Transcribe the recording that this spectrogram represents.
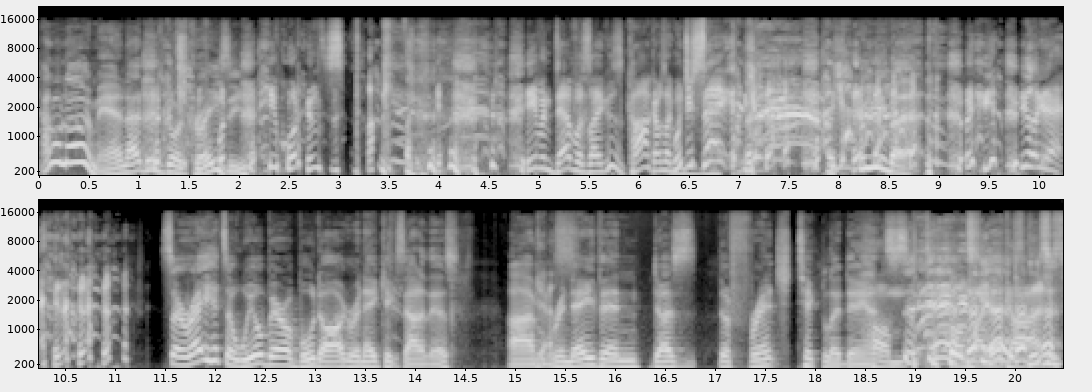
I don't know, man. That dude's going crazy. he wouldn't stop. Even Deb was like, "This is cock." I was like, "What'd you say?" what do you mean by that? you like that? So Rey hits a wheelbarrow bulldog. Rene kicks out of this. Um, Yes. Rene then does the French tickler dance. Um, oh my Yes, god. This is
